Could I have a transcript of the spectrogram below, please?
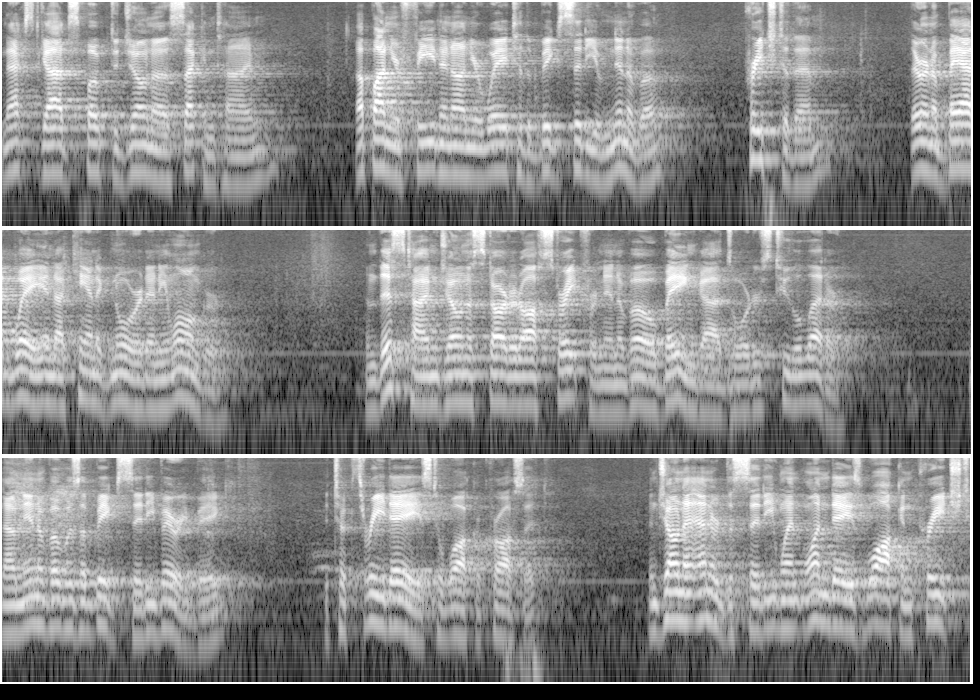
Next, God spoke to Jonah a second time Up on your feet and on your way to the big city of Nineveh, preach to them. They're in a bad way, and I can't ignore it any longer. And this time, Jonah started off straight for Nineveh, obeying God's orders to the letter. Now, Nineveh was a big city, very big. It took three days to walk across it. And Jonah entered the city, went one day's walk, and preached,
